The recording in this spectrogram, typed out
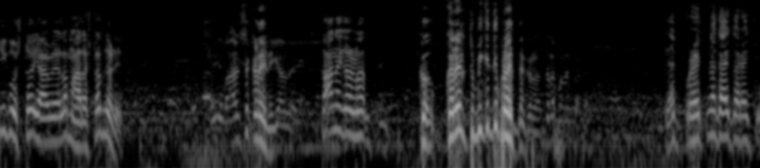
ती गोष्ट यावेळेला महाराष्ट्रात घडेल. महाराष्ट्र कळेल. का नाही करणार? क- करेल तुम्ही किती प्रयत्न करणार? चला मला सांगा. यात प्रयत्न काय करायचे?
